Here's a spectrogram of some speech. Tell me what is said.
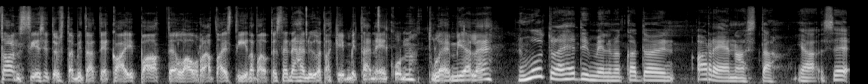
tanssiesitystä, mitä te kaipaatte, Laura tai Stiina, tai olette nähnyt jotakin, mitä niin kun tulee mieleen? No mulla tulee heti mieleen, mä katsoin Areenasta ja se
